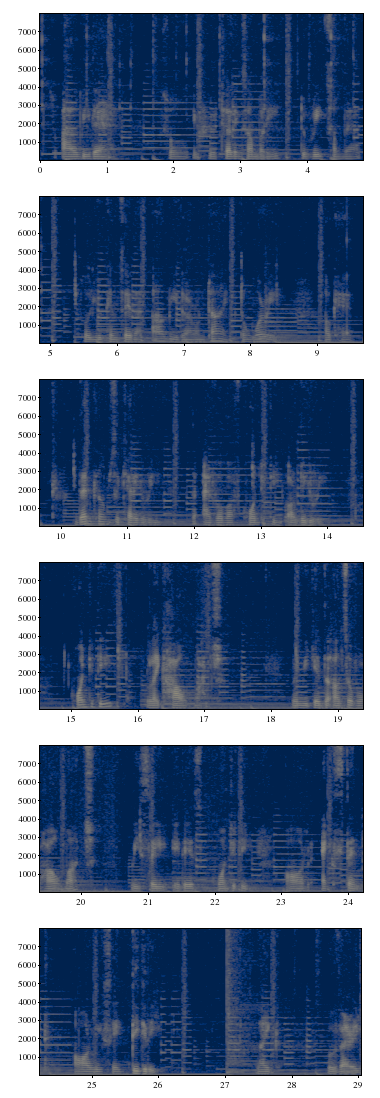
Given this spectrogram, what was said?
So i'll be there. So if you're telling somebody to reach somewhere so you can say that i'll be there on time. Don't worry okay. Then comes the category the adverb of quantity or degree. Quantity like how much. When we get the answer for how much we say it is quantity or extent or we say degree. Like very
